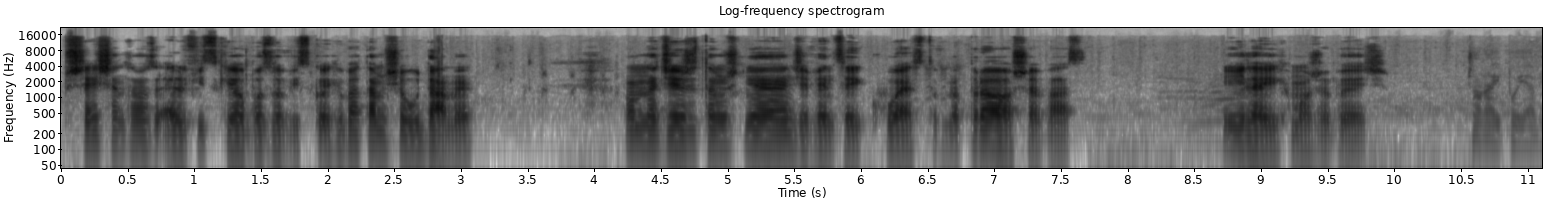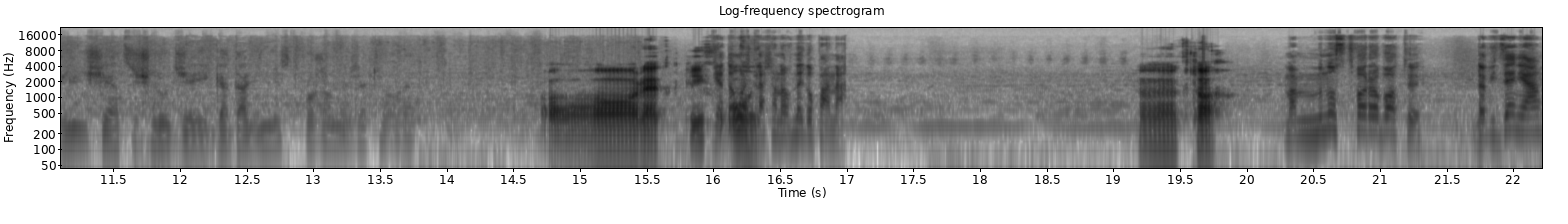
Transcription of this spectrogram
przejście natomiast elfickie obozowisko i chyba tam się udamy. Mam nadzieję, że tam już nie będzie więcej questów. No proszę was. Ile ich może być? Wczoraj pojawili się jacyś ludzie i gadali niestworzone rzeczy o Redki. O, Redcliffe? Wiadomość Uj, dla szanownego pana. e, kto? Mam mnóstwo roboty. Do widzenia.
